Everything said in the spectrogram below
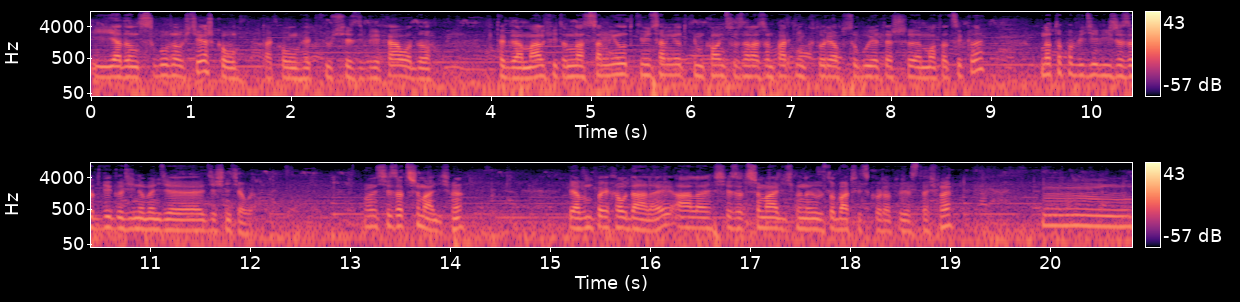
I jadąc główną ścieżką, taką jak już się zjechało do tego Amalfi, to na samiutkim, samiutkim końcu znalazłem parking, który obsługuje też e, motocykle. No to powiedzieli, że za dwie godziny będzie 10 euro. No się zatrzymaliśmy. Ja bym pojechał dalej, ale się zatrzymaliśmy, no już zobaczyć, skoro tu jesteśmy. Mm,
